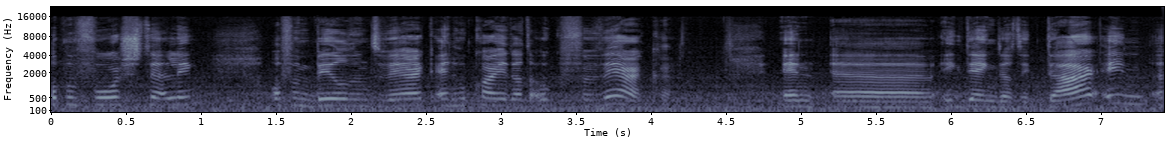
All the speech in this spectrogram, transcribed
op een voorstelling of een beeldend werk en hoe kan je dat ook verwerken. En uh, ik denk dat, ik daarin, uh,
